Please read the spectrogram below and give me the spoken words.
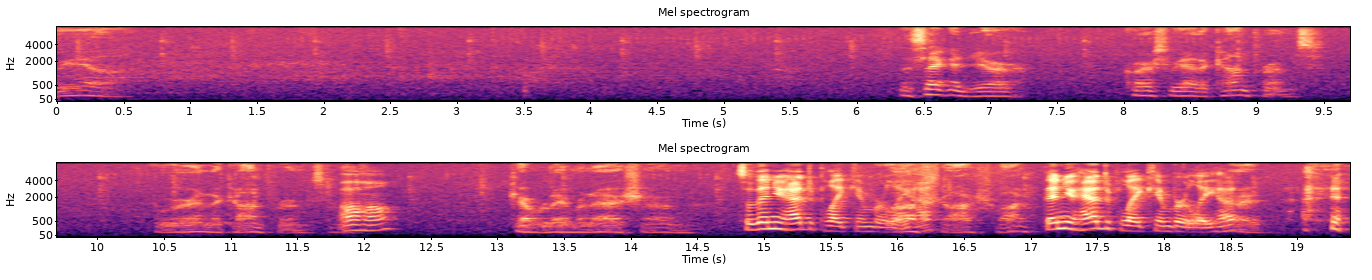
we, uh, the second year, of course, we had a conference. We were in the conference, uh-huh. Kimberly, Menasha, and So then you had to play Kimberly, huh? What? Then you had to play Kimberly, huh? Right.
